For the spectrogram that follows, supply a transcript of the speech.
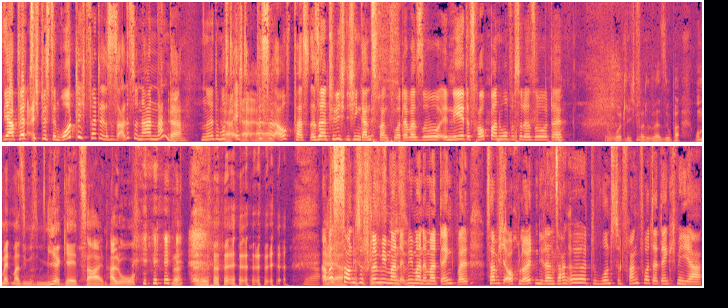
ja, plötzlich bist du im Rotlichtviertel, das ist alles so nah aneinander. Ja. Ne? Du musst ja, echt ja, ein bisschen aufpassen. Also natürlich nicht in ganz Frankfurt, aber so in Nähe des Hauptbahnhofes oder so, da im Rotlichtviertel wäre super. Moment mal, Sie müssen mir Geld zahlen. Hallo? ne? ja. Aber es ist auch nicht so schlimm, wie man, wie man immer denkt, weil das habe ich auch Leuten, die dann sagen, äh, du wohnst in Frankfurt, da denke ich mir, ja,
